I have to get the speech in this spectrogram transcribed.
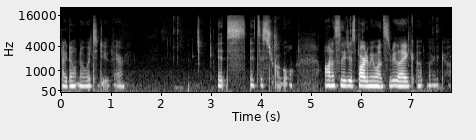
I don't know what to do there. It's it's a struggle. Honestly, just part of me wants to be like, oh, where to go?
